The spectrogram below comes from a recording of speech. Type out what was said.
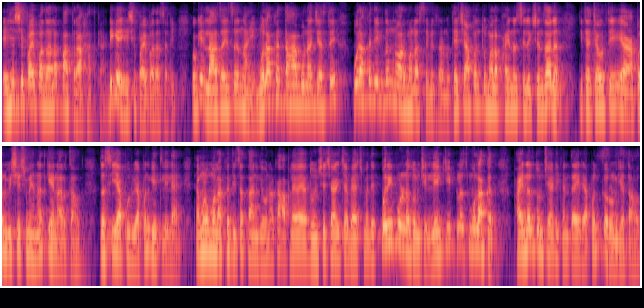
हे शिपाई पदाला पात्र आहात का? ठीक आहे? हे शिपाई पदासाठी. ओके? लाजायचं नाही. मुलाखत दहा गुणाची असते. मुलाखत एकदम नॉर्मल असते मित्रांनो. त्याची आपण तुम्हाला फायनल सिलेक्शन झालं की त्याच्यावरती आपण विशेष मेहनत घेणारच आहोत. जशी यापूर्वी आपण घेतलेली आहे. त्यामुळे मुलाखतीचा ताण घेऊ नका. आपल्या या दोनशे चाळीसच्या बॅचमध्ये परिपूर्ण तुमची लेखी प्लस मुलाखत फायनल तुमच्या या ठिकाणी तयारी आपण करून घेत आहोत.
